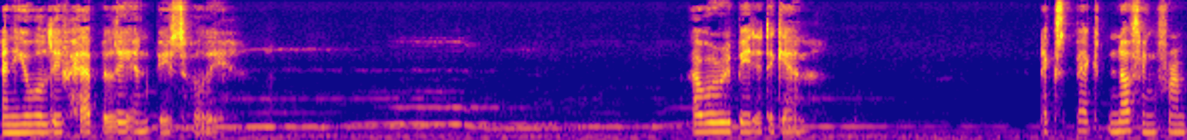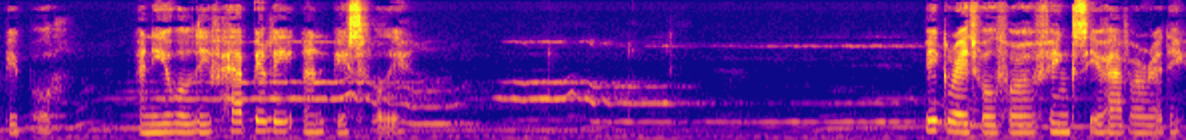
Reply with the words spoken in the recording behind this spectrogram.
and you will live happily and peacefully. I will repeat it again. Expect nothing from people and you will live happily and peacefully. Be grateful for things you have already.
